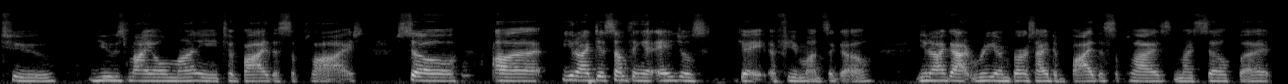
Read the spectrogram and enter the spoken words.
to use my own money to buy the supplies. So uh, you know i did something at angels gate a few months ago. You know i got reimbursed. I had to buy the supplies myself but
